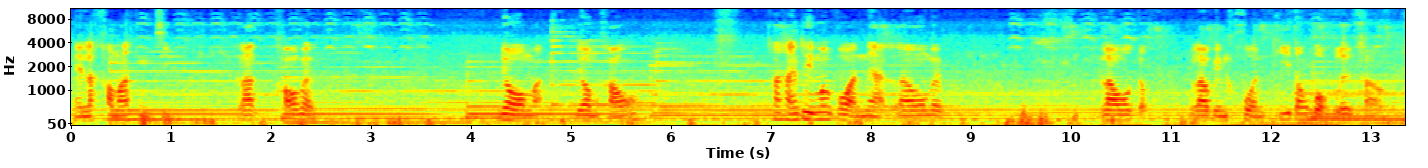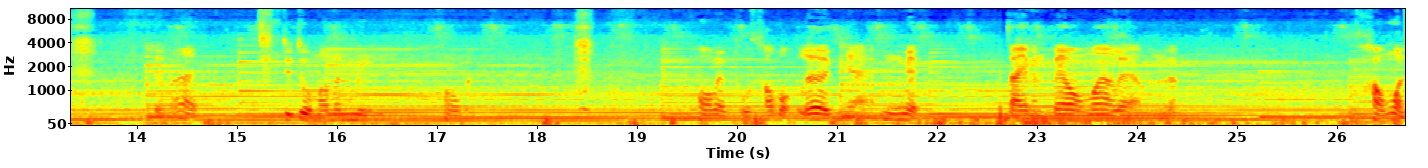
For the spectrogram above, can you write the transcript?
เนทรักเขามากจริงๆ รักเขาแบบ ยอมอะยอมเขาทั้งทั้งที่เมื่อก่อนเนี่ย เราแบบเรากับเราเป็นคนที่ต้องบอกเลิกเขาแต่ว่า จู่ๆมามันหนึ่งพอแบบพอแบบถูกเขาบอกเลิกเนี่ยมันแบบใจมันแป้วมากเลยอะมันแบบเขาหมด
